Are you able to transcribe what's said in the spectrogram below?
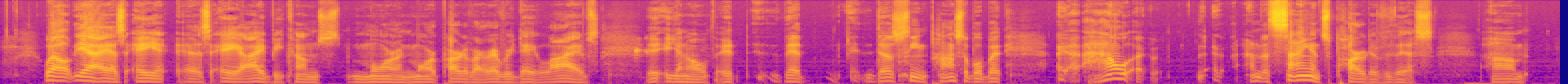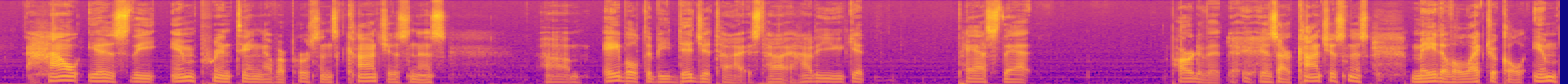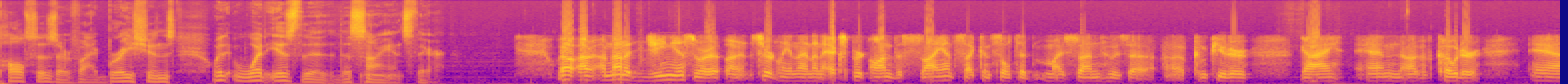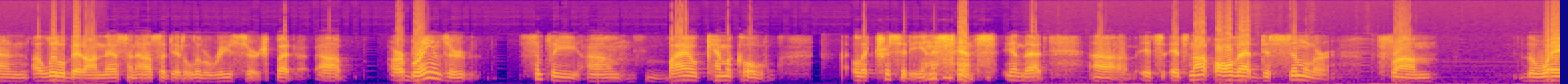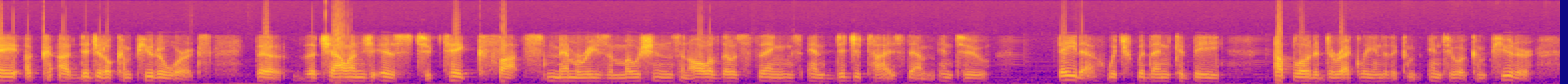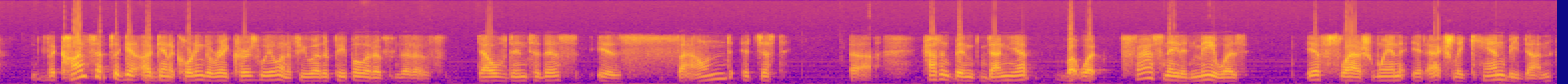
Well, yeah, as a as AI becomes more and more part of our everyday lives, it, you know, it that it does seem possible. But uh, how uh, on the science part of this, um, how is the imprinting of a person's consciousness um, able to be digitized? How how do you get past that part of it? Is our consciousness made of electrical impulses or vibrations? What what is the the science there? Well, I'm not a genius, or uh, certainly not an expert on the science. I consulted my son, who's a, a computer guy and a coder, and a little bit on this, and I also did a little research. But uh, our brains are simply um, biochemical electricity in a sense, in that uh, it's it's not all that dissimilar from the way a, a digital computer works. The the challenge is to take thoughts, memories, emotions, and all of those things and digitize them into data, which would then could be uploaded directly into the com- into a computer. The concept again, again, according to Ray Kurzweil and a few other people that have that have delved into this, is sound. It just uh, hasn't been done yet. But what fascinated me was if slash when it actually can be done,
